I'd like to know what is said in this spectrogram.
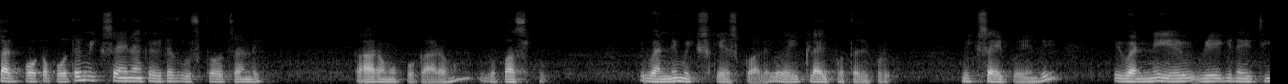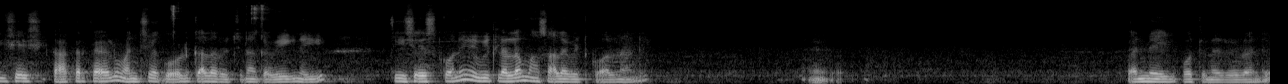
సరిపోకపోతే మిక్స్ అయినాక ఇట చూసుకోవచ్చండి. కారం ఉప్పు కారం ఇక పసుపు. ఇవన్నీ మిక్స్కి వేసుకోవాలి. ఇట్లా అయిపోతుంది ఇప్పుడు. మిక్స్ అయిపోయింది ఇవన్నీ వేగినవి తీసేసి కాకరకాయలు మంచిగా గోల్డ్ కలర్ వచ్చినాక వేగినవి తీసేసుకొని వీటిలలో మసాలా పెట్టుకోవాలండి. ఇవన్నీ వేగిపోతున్నాయి చూడండి.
